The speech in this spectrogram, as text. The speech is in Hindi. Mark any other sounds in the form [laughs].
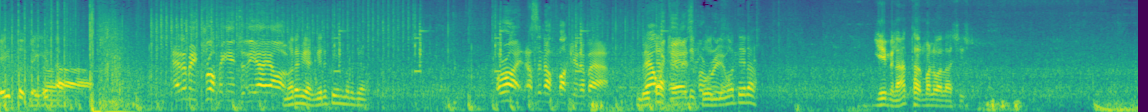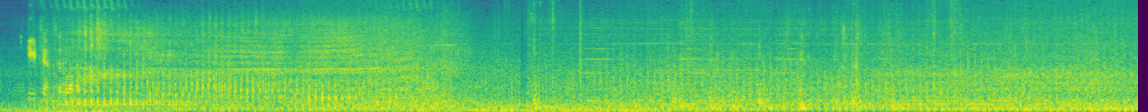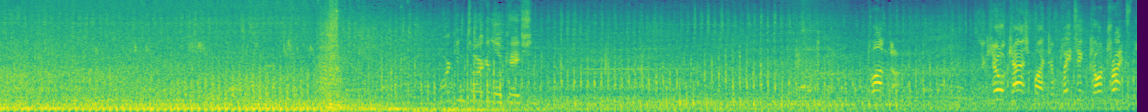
यही तो चाहिए था Enemy dropping into the AO. मर गया गिर के ही मर गया Alright, that's enough fucking about. Now बेटा we do head this for खोल real. दूंगा तेरा ये मिला थर्मल वाला चीज हीट सेंसर वाला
